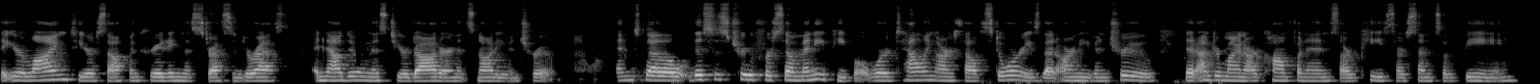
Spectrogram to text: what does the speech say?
that you're lying to yourself and creating this stress and duress, and now doing this to your daughter, and it's not even true. And so this is true for so many people. We're telling ourselves stories that aren't even true, that undermine our confidence, our peace, our sense of being.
